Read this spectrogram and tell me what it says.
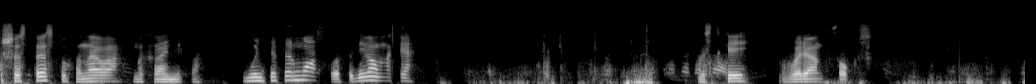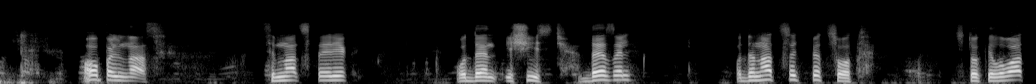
Шестиступенева механіка. Мультикермо, склопідйомники. Ось такий варіант Focus. Opel нас 17 рік, 1,6 дизель, 11500, 100 кВт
